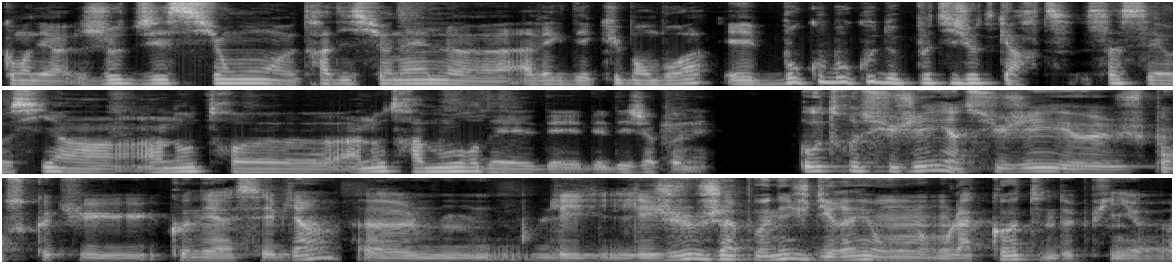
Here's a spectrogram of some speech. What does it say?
comment dire, jeux de gestion euh, traditionnels euh, avec des cubes en bois et beaucoup beaucoup de petits jeux de cartes. Ça c'est aussi un, un autre euh, un autre amour des, des, des, des japonais. Autre sujet, un sujet, euh, je pense que tu connais assez bien. Euh, les, jeux japonais, je dirais, on, on la cote depuis euh,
